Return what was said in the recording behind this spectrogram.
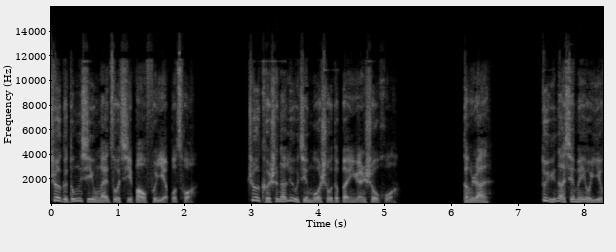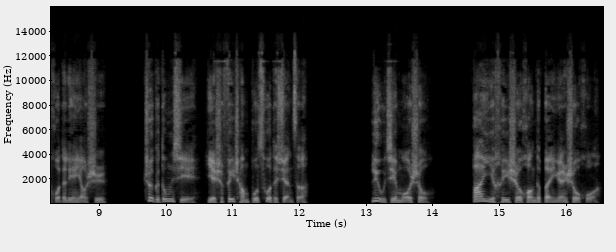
这个东西用来做起爆符也不错，这可是那六阶魔兽的本源兽火。当然，对于那些没有异火的炼药师，这个东西也是非常不错的选择。六阶魔兽，八翼黑蛇皇的本源兽火。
